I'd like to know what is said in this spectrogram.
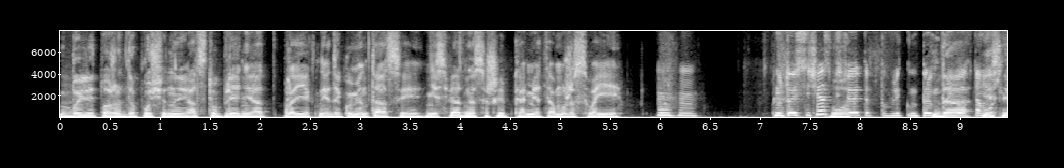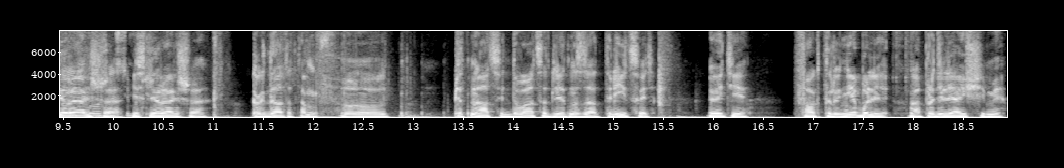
были тоже допущены отступления от проектной документации, не связанные с ошибками, а там уже свои. Угу. Ну, то есть сейчас вот. все это приводит да, к тому, если что раньше, если раньше, когда-то там 15-20 э, лет назад, 30, эти факторы не были определяющими,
